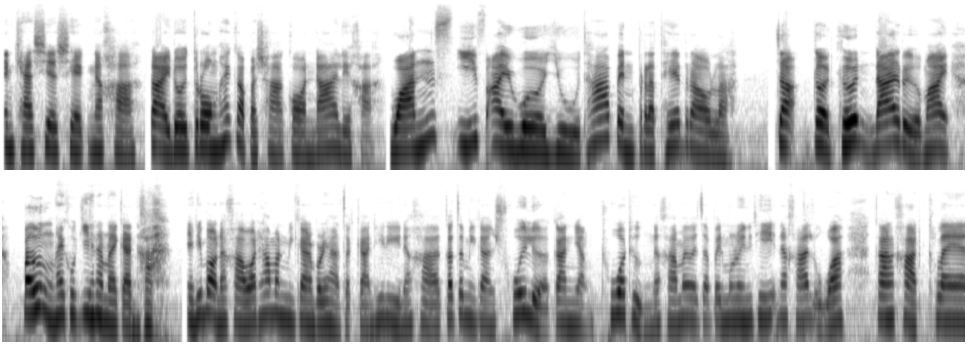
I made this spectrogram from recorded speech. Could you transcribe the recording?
เป็นแคชเชียร์เช็คนะคะจ่ายโดยตรงให้กับประชากรได้เลยค่ะ once if I were you ถ้าเป็นประเทศเราล่ะ จะเกิดขึ้นได้หรือไม่ปึ้งให้คุกกี้ทำรายกันค่ะ อย่างที่บอกนะคะว่าถ้ามันมีการบริหารจัดการที่ดีนะคะ ก็จะมีการช่วยเหลือกันอย่างทั่วถึงนะคะ ไม่ว่าจะเป็นมูลนิธินะคะ หรือว่าการขาดแคลน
